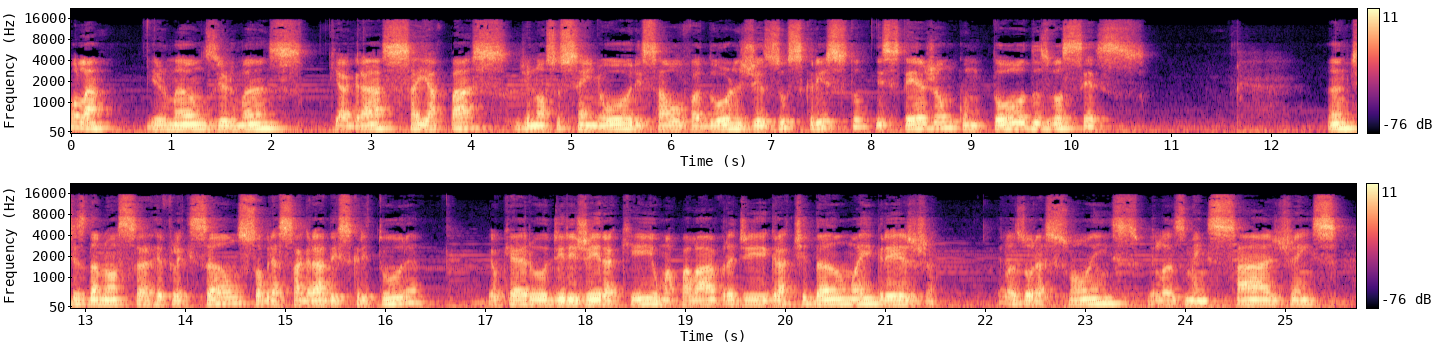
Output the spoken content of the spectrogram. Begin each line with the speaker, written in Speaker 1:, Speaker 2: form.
Speaker 1: Olá, irmãos e irmãs, que a graça e a paz de nosso Senhor e Salvador Jesus Cristo estejam com todos vocês. Antes da nossa reflexão sobre a Sagrada Escritura, eu quero dirigir aqui uma palavra de gratidão à Igreja pelas orações, pelas mensagens,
